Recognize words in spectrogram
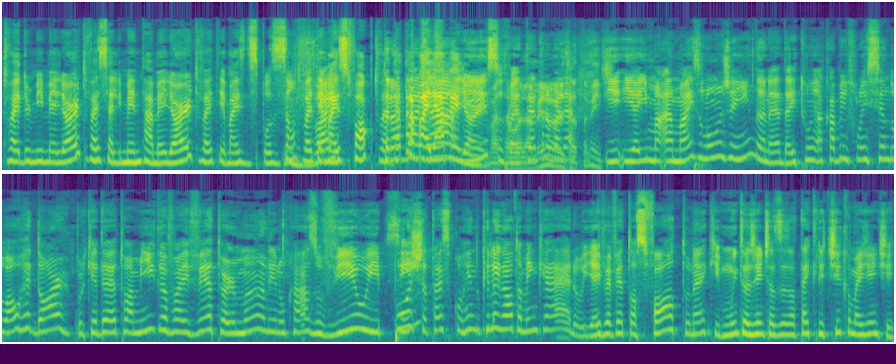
tu vai dormir melhor, tu vai se alimentar melhor, tu vai ter mais disposição, tu vai, ter Vai mais foco, tu vai até trabalhar melhor. Isso, Vai vai, trabalhar até melhor, trabalhar. exatamente. E, e aí, ma- mais longe ainda, né? Daí tu acaba influenciando ao redor, porque daí a tua amiga vai ver, a tua irmã ali no caso, viu e, Sim. poxa, tá escorrendo, que legal, também quero. E aí vai ver tuas fotos, né? Que muita gente às vezes até critica, mas, gente.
